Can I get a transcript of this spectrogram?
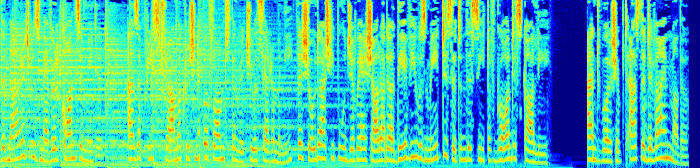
the marriage was never consummated. As a priest Ramakrishna performed the ritual ceremony, the Shodashi Puja where Sharada Devi was made to sit in the seat of goddess Kali and worshipped as the Divine Mother.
